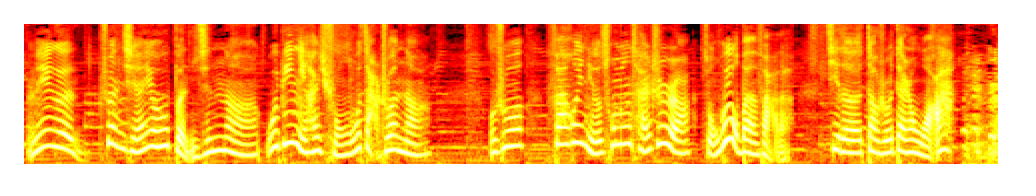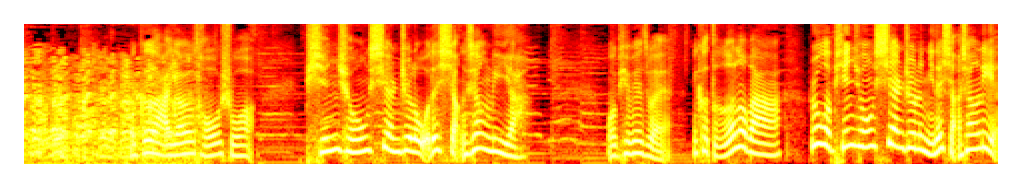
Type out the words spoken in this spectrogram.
那个赚钱要有本金呢，我比你还穷，我咋赚呢？”我说：“发挥你的聪明才智啊，总会有办法的。记得到时候带上我啊。”我哥啊摇摇头说：“贫穷限制了我的想象力呀。”我撇撇嘴：“你可得了吧！如果贫穷限制了你的想象力，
